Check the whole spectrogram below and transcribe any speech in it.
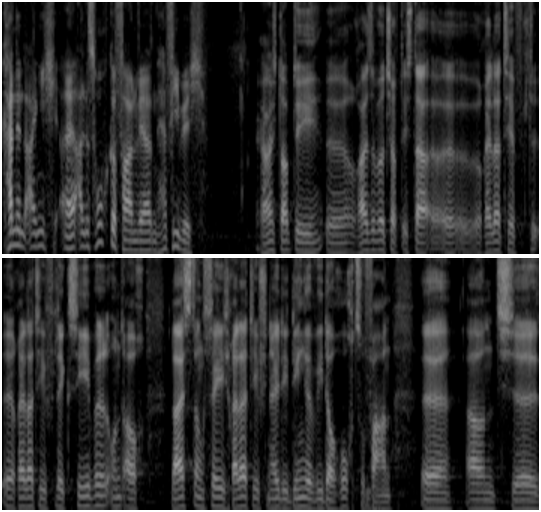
kann denn eigentlich äh, alles hochgefahren werden, Herr Fiebig? Ja, ich glaube, die äh, Reisewirtschaft ist da äh, relativ, äh, relativ flexibel und auch leistungsfähig, relativ schnell die Dinge wieder hochzufahren äh, und äh,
